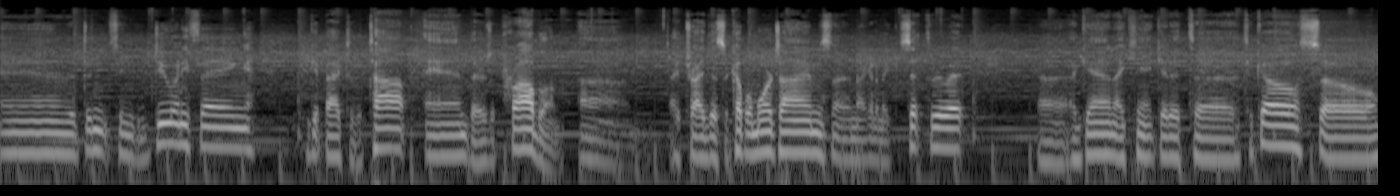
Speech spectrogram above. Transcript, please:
and it didn't seem to do anything. Get back to the top, and there's a problem. Um, I tried this a couple more times. I'm not going to make sit through it. Uh, again, I can't get it to, to go, so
